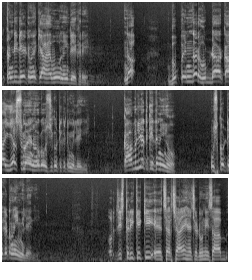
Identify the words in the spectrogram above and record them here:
कैंडिडेट में क्या है वो नहीं देख रहे। ना भूपेंद्र हुड्डा का यस मैन होगा, उसी को टिकट मिलेगी। काबिलियत कितनी हो, उसको टिकट नहीं मिलेगी। और जिस तरीके की चर्चाएँ हैं, चडूनी साहब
